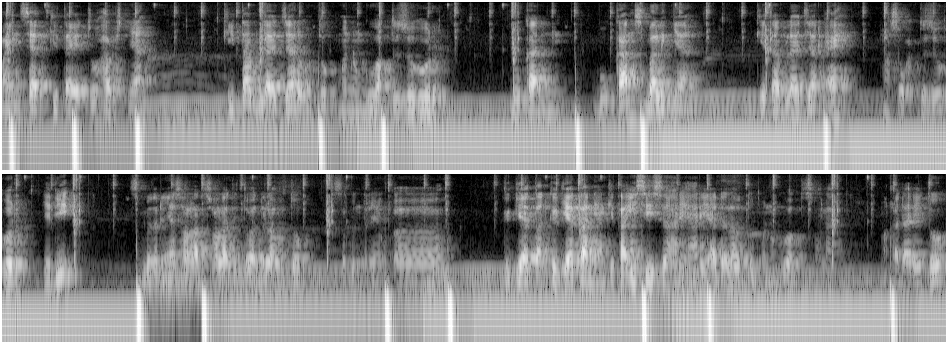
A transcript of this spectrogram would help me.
mindset kita itu harusnya kita belajar untuk menunggu waktu zuhur. Bukan bukan sebaliknya. Kita belajar eh masuk waktu zuhur. Jadi sebenarnya sholat sholat itu adalah untuk sebenarnya eh, kegiatan-kegiatan yang kita isi sehari-hari adalah untuk menunggu waktu sholat. Maka dari itu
